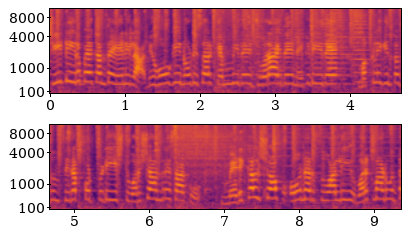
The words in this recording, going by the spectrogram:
ಚೀಟಿ ಇರಬೇಕಂತ ಏನಿಲ್ಲ. ನೀವು ಹೋಗಿ ನೋಡಿ ಸರ್, ಕೆಮ್ಮಿದೆ, ಜ್ವರ ಇದೆ, ನೆಗಡಿ ಇದೆ. ಮಕ್ಕಳಿಗೆ ಇಂಥದ್ದೊಂದು ಸಿರಪ್ ಕೊಟ್ಬಿಡಿ, ಇಷ್ಟು ವರ್ಷ ಅಂದರೆ ಸಾಕು. ಮೆಡಿಕಲ್ ಶಾಪ್ ಓನರ್ಸು ಅಲ್ಲಿ ವರ್ಕ್ ಮಾಡುವಂಥ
